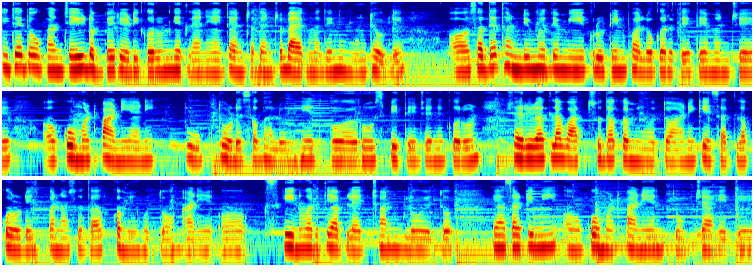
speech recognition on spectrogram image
इथे दोघांचेही डबे रेडी करून घेतल्याने त्यांच्या त्यांच्या बॅगमध्ये नेऊन ठेवले. सध्या थंडीमध्ये मी एक रुटीन फॉलो करते ते म्हणजे कोमट पाणी आणि तूप थोडंसं घालून हे रोज पिते जेणेकरून शरीरातला वातसुद्धा कमी होतो आणि केसातला कोरडेपणासुद्धा कमी होतो आणि स्किनवरती आपल्या एक छान ग्लो येतो. यासाठी मी कोमट पाणी आणि तूप जे आहे ते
